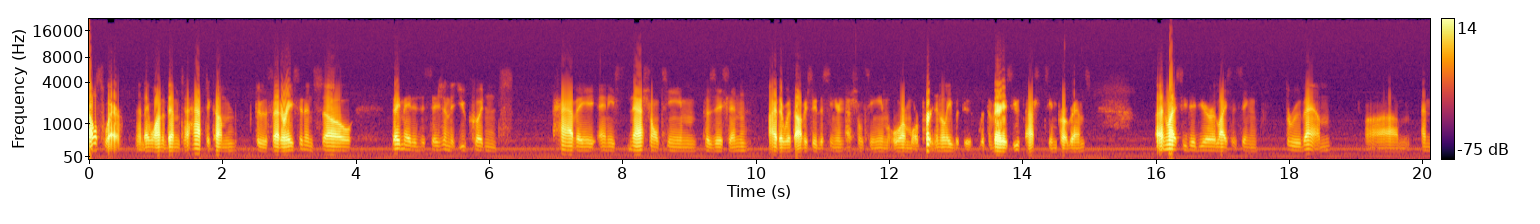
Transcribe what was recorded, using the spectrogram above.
elsewhere, and they wanted them to have to come through the federation, and so they made a decision that you couldn't have a any national team position either with obviously the senior national team or more pertinently with the, with the various youth national team programs unless you did your licensing through them. Um, and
